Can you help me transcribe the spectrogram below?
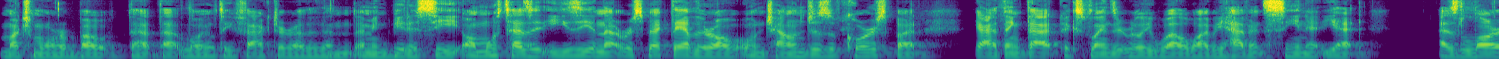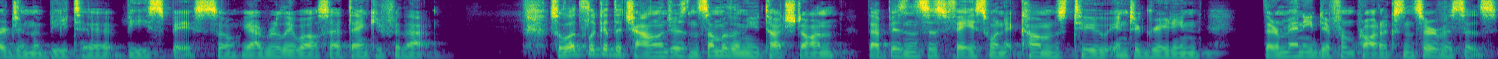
much more about that that loyalty factor rather than I mean B2C almost has it easy in that respect. They have their own challenges, of course, but yeah, I think that explains it really well why we haven't seen it yet as large in the B2B space. So yeah, really well said. Thank you for that. So let's look at the challenges and some of them you touched on that businesses face when it comes to integrating their many different products and services.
